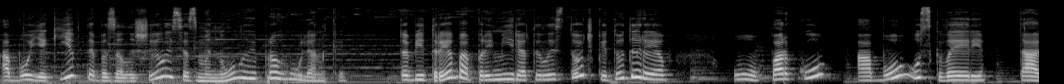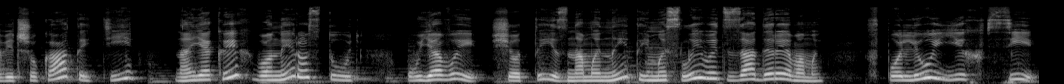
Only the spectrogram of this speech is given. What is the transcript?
або які в тебе залишилися з минулої прогулянки. Тобі треба приміряти листочки до дерев у парку або у сквері та відшукати ті, на яких вони ростуть. Уяви, що ти знаменитий мисливець за деревами. Вполюй їх всі.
